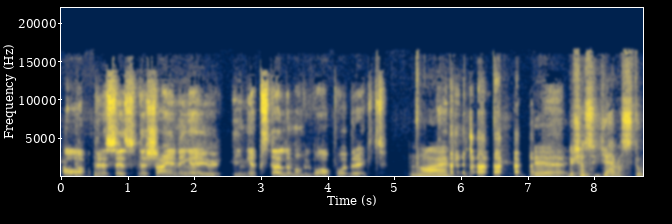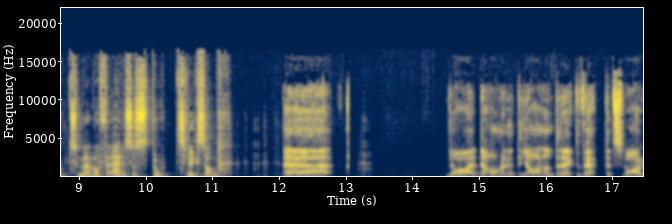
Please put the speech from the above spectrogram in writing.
Ja, precis. The Shining är ju inget ställe man vill vara på direkt. Nej. Det, det känns så jävla stort med. Varför är det så stort liksom? Eh, ja, det har väl inte jag någon direkt vettigt svar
